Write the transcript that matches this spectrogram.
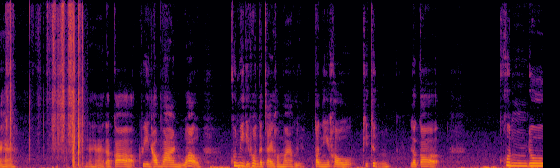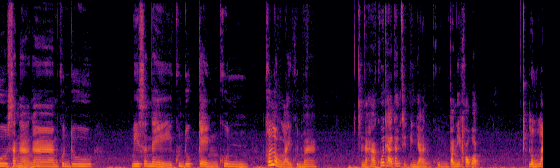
นะคะนะคะแล้วก็ Queen of One ว้าวคุณมีอิทธิพลกับใจเขามากเลย ตอนนี้เขาคิดถึงแล้วก็ คุณดูสง่างาม คุณดู มีเสน่ห์คุณดูเก่ง คุณเขาหลงไหลคุณมากนะคะ คู่แท้ทางจิตวิญญาณของคุณ ตอนนี้เขาแบบหลงไหล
